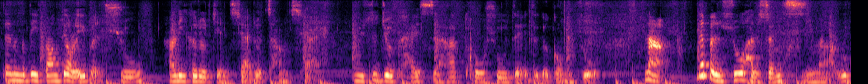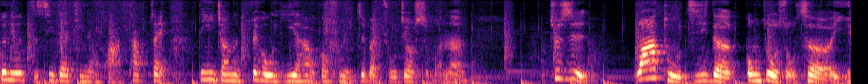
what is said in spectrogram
在那个地方掉了一本书，他立刻就捡起来就藏起来，于是就开始他偷书贼这个工作。那那本书很神奇嘛，如果你有仔细在听的话，他在第一章的最后一页，他有告诉你这本书叫什么呢？就是。挖土机的工作手册而已，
